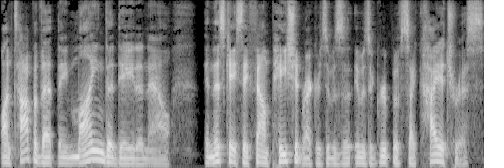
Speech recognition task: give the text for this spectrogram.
on top of that, they mine the data. Now, in this case, they found patient records. It was a, it was a group of psychiatrists,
